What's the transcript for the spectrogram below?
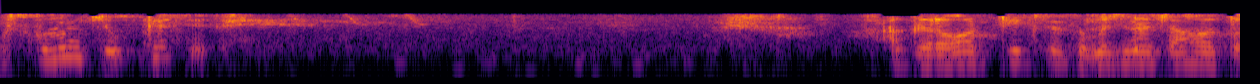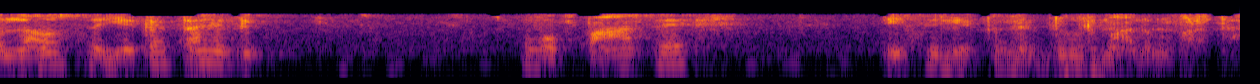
उसको हम चुप कैसे गए अगर और ठीक से समझना चाहो तो लाओस से ये कहता है कि वो पास है, इसीलिए तुम्हें दूर मालूम पड़ता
